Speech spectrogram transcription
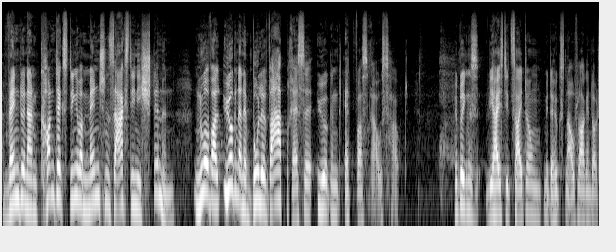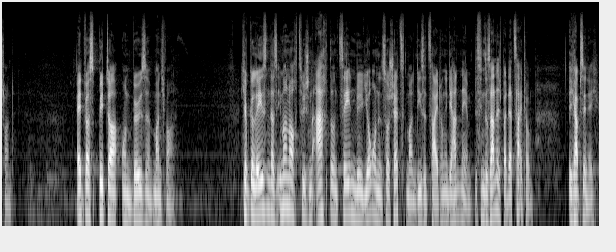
wenn du in einem Kontext Dinge über Menschen sagst, die nicht stimmen nur weil irgendeine Boulevardpresse irgendetwas raushaut. Übrigens, wie heißt die Zeitung mit der höchsten Auflage in Deutschland? Etwas bitter und böse manchmal. Ich habe gelesen, dass immer noch zwischen 8 und 10 Millionen, so schätzt man, diese Zeitung in die Hand nehmen. Das Interessante ist bei der Zeitung, ich habe sie nicht.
